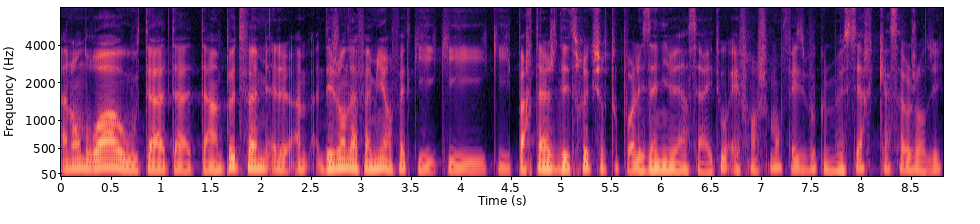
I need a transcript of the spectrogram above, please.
un endroit où tu as, as, as, un peu de famille, des gens de la famille en fait qui, qui, qui, partagent des trucs, surtout pour les anniversaires et tout. Et franchement, Facebook ne me sert qu'à ça aujourd'hui.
